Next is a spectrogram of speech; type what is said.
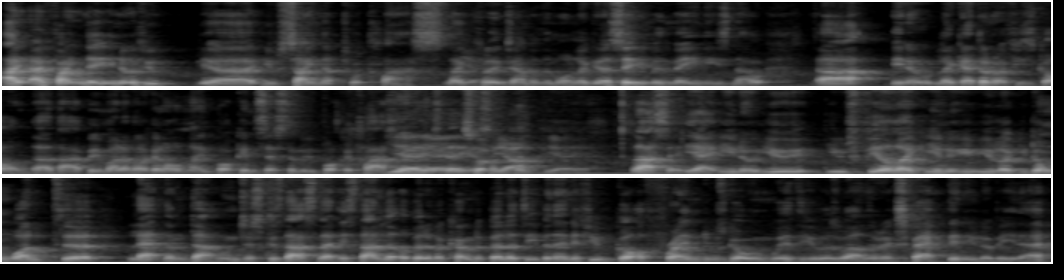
I, I find that you know if you uh, you sign up to a class, like Yeah. for example in the morning, like let's say with Manies now. Uh, you know, like I don't know if he's got that, that, but he might have like an online booking system. We book a class yeah, yeah, day it's or got something. the app. Yeah, yeah. That's it. Yeah, you know, you you feel like you know you, you like you don't want to let them down just because that's that it's that little bit of accountability. But then if you've got a friend who's going with you as well, and they're expecting you to be there.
